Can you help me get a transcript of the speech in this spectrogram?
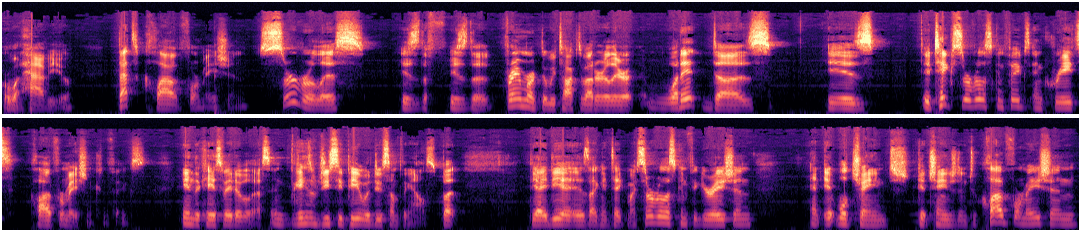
or what have you. That's cloud formation. Serverless is the is the framework that we talked about earlier. What it does is it takes serverless configs and creates cloud formation configs. In the case of AWS, in the case of GCP, it would do something else. But the idea is I can take my serverless configuration and it will change get changed into CloudFormation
